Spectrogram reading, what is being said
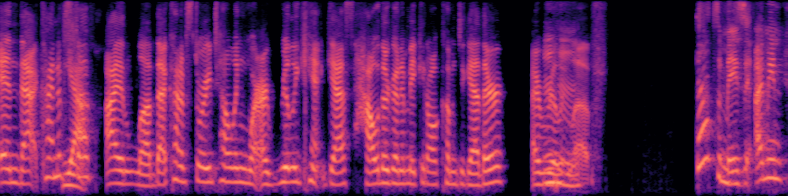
And that kind of yeah. stuff, I love that kind of storytelling where I really can't guess how they're going to make it all come together. I really mm-hmm. love. That's amazing. I mean,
